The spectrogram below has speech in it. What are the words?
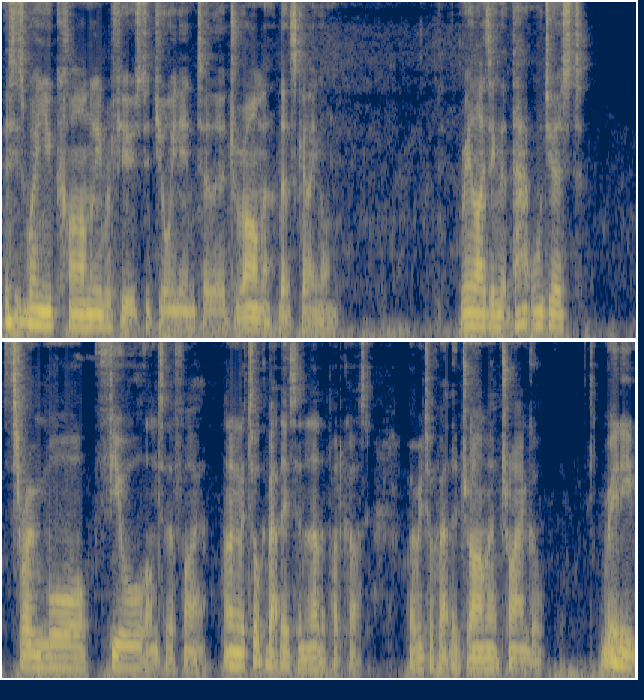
This is where you calmly refuse to join into the drama that's going on. Realizing that that will just throw more fuel onto the fire. And I'm going to talk about this in another podcast where we talk about the drama triangle. Really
